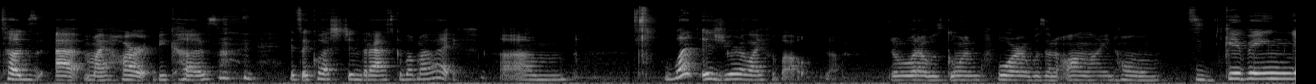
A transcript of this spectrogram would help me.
tugs at my heart because it's a question that I ask about my life. Um, what is your life about? No. What I was going for was an online home. It's giving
